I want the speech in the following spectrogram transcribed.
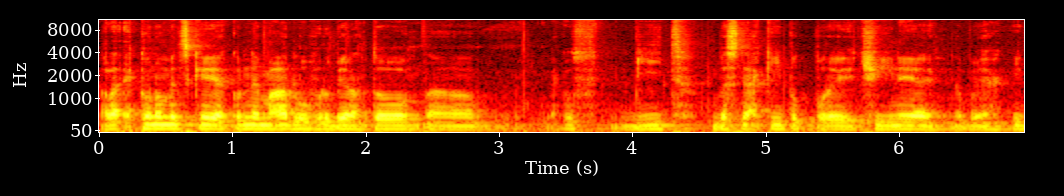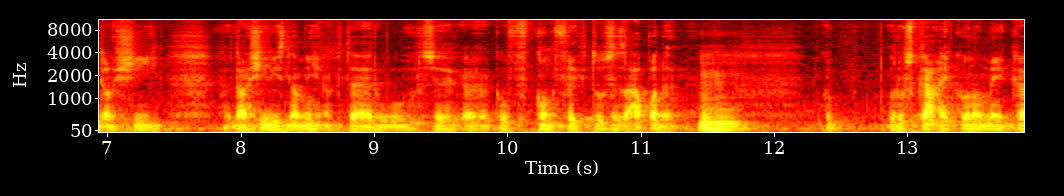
ale ekonomicky jako nemá dlouhodobě na to jako být bez nějaké podpory Číny nebo nějakých další, dalších významných aktérů prostě jako v konfliktu se Západem. Mhm. Jako ruská ekonomika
